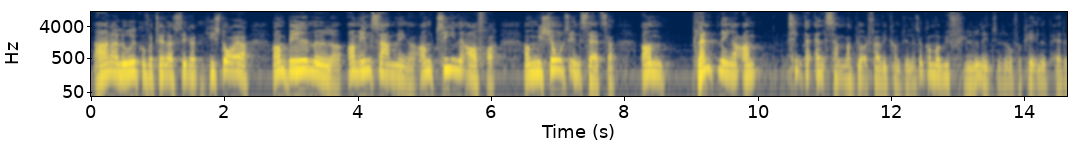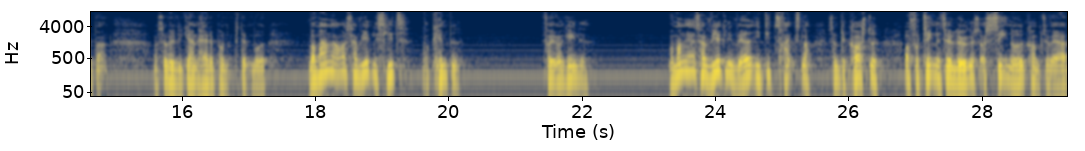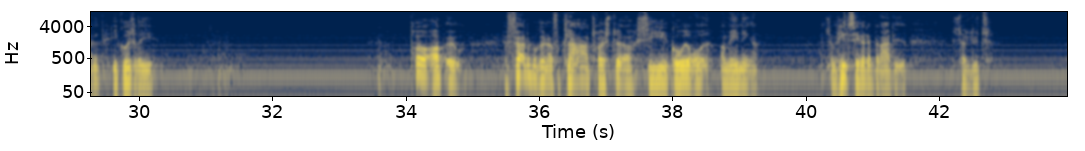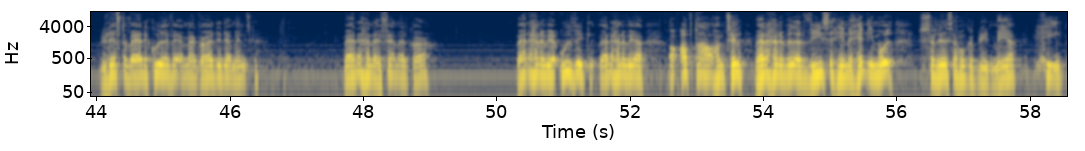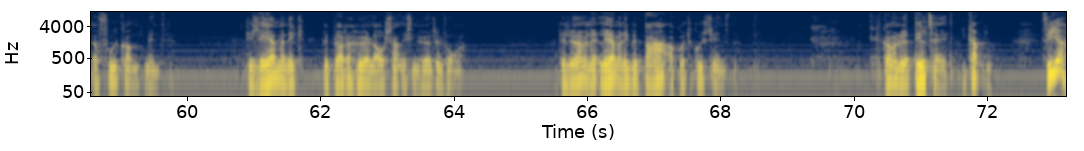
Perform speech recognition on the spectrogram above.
Arne og Louis kunne fortælle os sikkert historier om bedemøder, om indsamlinger, om tiende ofre, om missionsindsatser, om plantninger, om ting, der alt sammen var gjort, før vi kom til. Og så kommer vi flydende ind som sådan nogle forkælede pattebørn. Og så vil vi gerne have det på en bestemt måde. Hvor mange af os har virkelig slidt og kæmpet for evangeliet? Hvor mange af os har virkelig været i de trængsler, som det kostede at få tingene til at lykkes og se noget komme til verden i Guds rige? Prøv at opøve, før du begynder at forklare og trøste og sige gode råd og meninger, som helt sikkert er berettiget, så lyt. Lyt efter, hvad er det Gud er ved med at gøre i det der menneske? Hvad er det, han er i færd med at gøre? Hvad er det, han er ved at udvikle? Hvad er det, han er ved at opdrage ham til? Hvad er det, han er ved at vise hende hen imod, således at hun kan blive et mere helt og fuldkomment menneske? Det lærer man ikke ved blot at høre lovsang i sine høretelefoner. Det lærer man, lærer man ikke ved bare at gå til gudstjeneste. Det gør man ved at deltage i kampen. Fire.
